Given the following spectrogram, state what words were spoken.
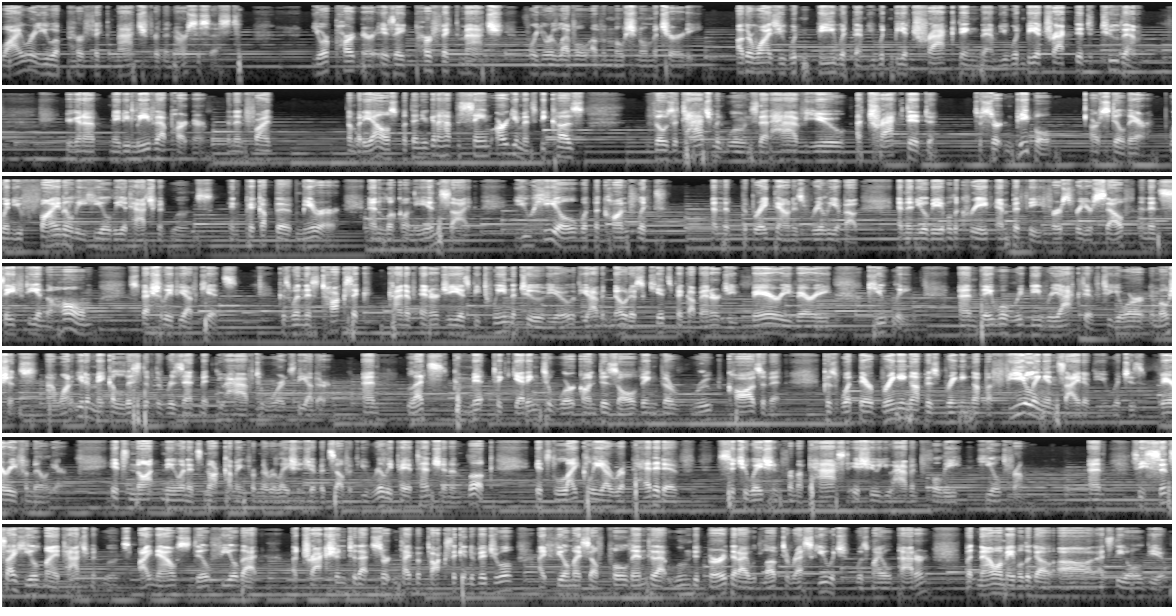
why were you a perfect match for the narcissist? Your partner is a perfect match for your level of emotional maturity. Otherwise, you wouldn't be with them. You wouldn't be attracting them. You wouldn't be attracted to them. You're going to maybe leave that partner and then find somebody else, but then you're going to have the same arguments because those attachment wounds that have you attracted to certain people are still there. When you finally heal the attachment wounds and pick up the mirror and look on the inside, you heal what the conflict and the, the breakdown is really about. And then you'll be able to create empathy first for yourself and then safety in the home, especially if you have kids. Because when this toxic kind of energy is between the two of you, if you haven't noticed, kids pick up energy very, very acutely and they will re- be reactive to your emotions. I want you to make a list of the resentment you have towards the other. And let's commit to getting to work on dissolving the root cause of it. Because what they're bringing up is bringing up a feeling inside of you, which is very familiar. It's not new and it's not coming from the relationship itself. If you really pay attention and look, it's likely a repetitive situation from a past issue you haven't fully healed from. And see, since I healed my attachment wounds, I now still feel that attraction to that certain type of toxic individual. I feel myself pulled into that wounded bird that I would love to rescue, which was my old pattern. But now I'm able to go, oh, that's the old you.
